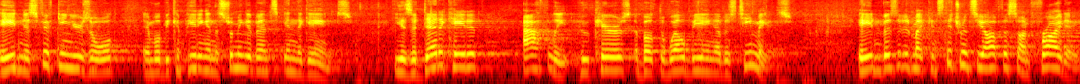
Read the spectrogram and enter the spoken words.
Aidan is 15 years old and will be competing in the swimming events in the Games. He is a dedicated athlete who cares about the well-being of his teammates. Aidan visited my constituency office on Friday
